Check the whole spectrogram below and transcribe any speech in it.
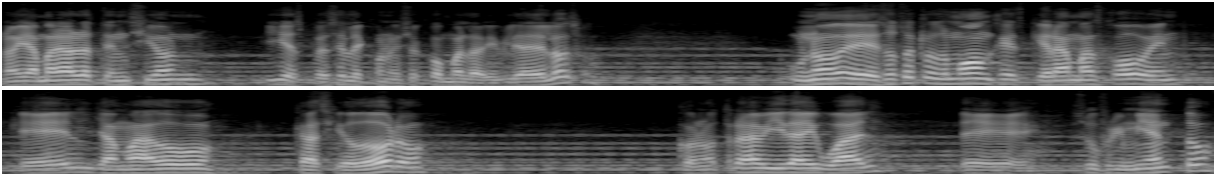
no llamara la atención, y después se le conoció como la Biblia del oso. Uno de esos otros monjes, que era más joven que él, llamado Casiodoro, con otra vida igual de sufrimiento,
